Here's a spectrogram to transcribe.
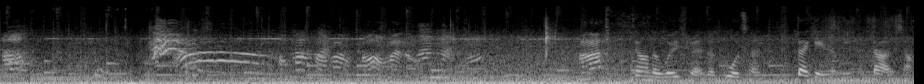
好。好这样的威权的过程带给人民很大的伤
